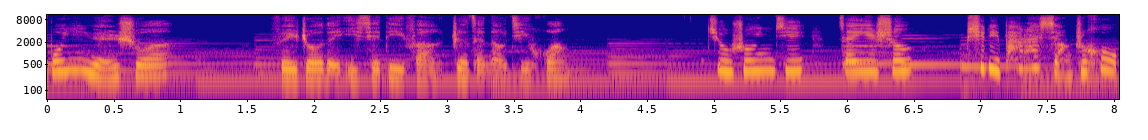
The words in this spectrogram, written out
播音员说：“非洲的一些地方正在闹饥荒。”旧收音机在一声噼里啪啦响之后，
